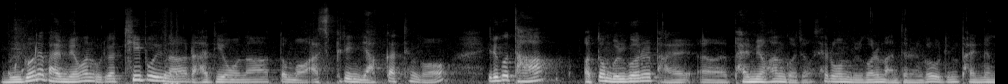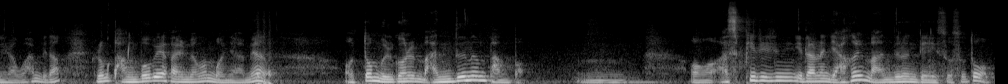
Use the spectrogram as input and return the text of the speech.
물건의 발명은 우리가 TV나 라디오나 또 뭐 아스피린 약 같은 거 이런 거다 어떤 물건을 발, 어, 발명한 거죠. 새로운 물건을 만드는 걸 우리는 발명이라고 합니다. 그럼 방법의 발명은 뭐냐면 어떤 물건을 만드는 방법. 음, 어, 아스피린이라는 약을 만드는 데 있어서도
